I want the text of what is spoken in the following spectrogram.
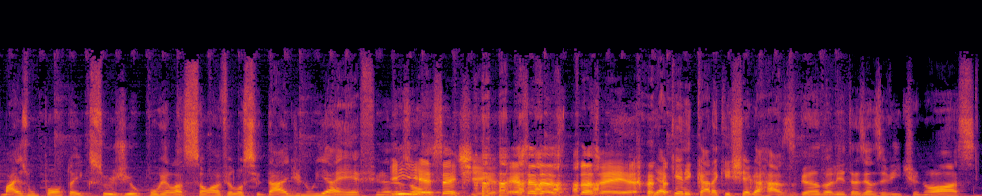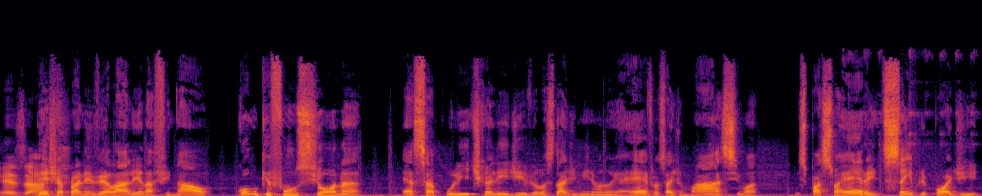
Mais um ponto aí que surgiu com relação à velocidade no IAF, né, Ih, essa é antiga. essa é das, das velhas. E aquele cara que chega rasgando ali 320 nós, Exato. deixa para nivelar ali na final. Como que funciona essa política ali de velocidade mínima no IAF, velocidade máxima, espaço aéreo? A gente sempre pode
